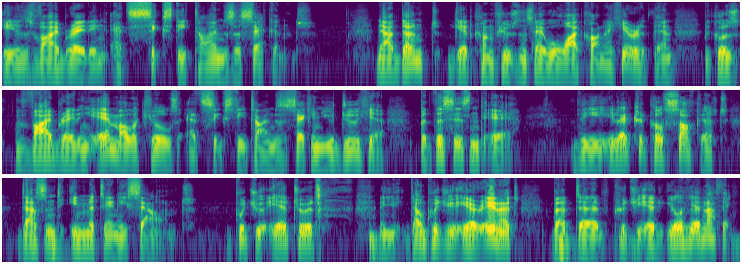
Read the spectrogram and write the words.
is vibrating at 60 times a second. Now, don't get confused and say, well, why can't I hear it then? Because vibrating air molecules at 60 times a second you do hear, but this isn't air. The electrical socket doesn't emit any sound. Put your ear to it. don't put your ear in it, but uh, put your ear, you'll hear nothing.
